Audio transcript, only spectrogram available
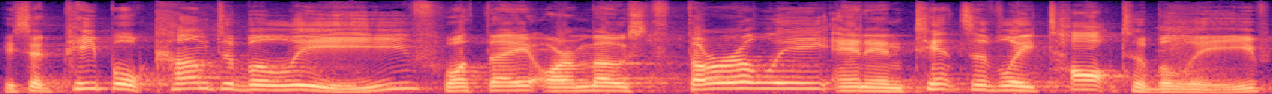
He said, People come to believe what they are most thoroughly and intensively taught to believe,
